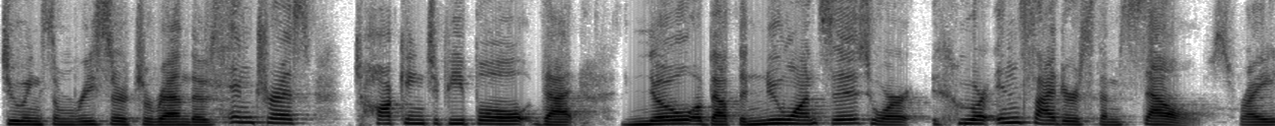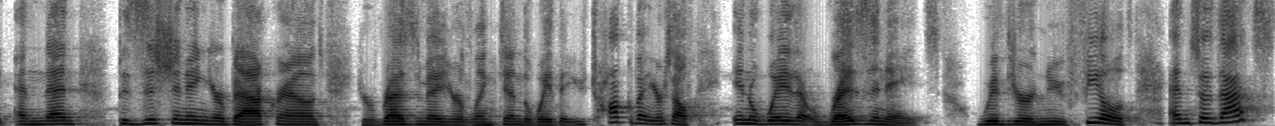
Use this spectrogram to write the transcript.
doing some research around those interests, talking to people that know about the nuances who are who are insiders themselves, right? And then positioning your background, your resume, your LinkedIn, the way that you talk about yourself in a way that resonates with your new field. And so that's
